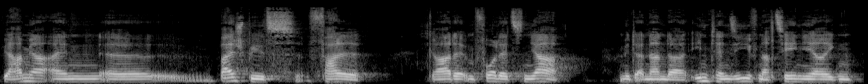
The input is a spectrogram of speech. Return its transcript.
Wir haben ja einen äh, Beispielsfall gerade im vorletzten Jahr miteinander intensiv nach zehnjährigen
